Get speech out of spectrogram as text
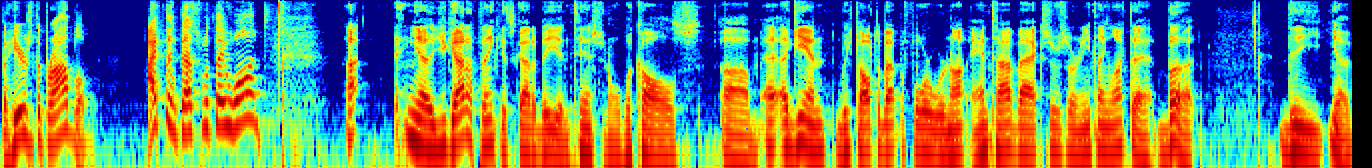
But here's the problem. I think that's what they want. You know, you got to think it's got to be intentional because, um, again, we've talked about before, we're not anti-vaxxers or anything like that. But the, you know,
